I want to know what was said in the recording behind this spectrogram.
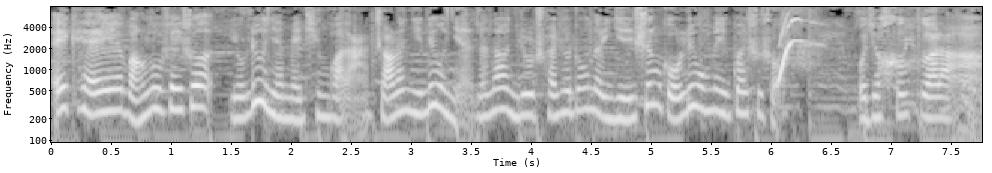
A K A 王路飞说有六年没听过啦，找了你六年，难道你就是传说中的隐身狗六妹怪兽手？我就呵呵了啊！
